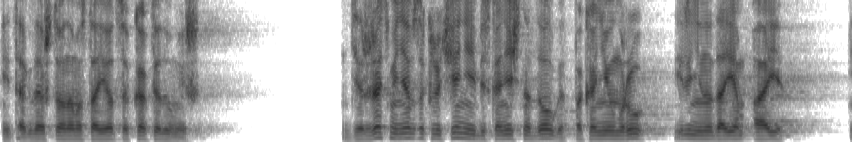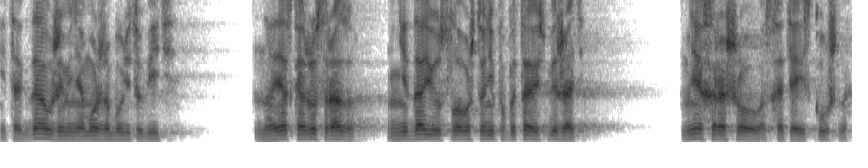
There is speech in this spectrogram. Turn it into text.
И тогда что нам остается, как ты думаешь? Держать меня в заключении бесконечно долго, пока не умру или не надоем Айе. И тогда уже меня можно будет убить. Но я скажу сразу, не даю слова, что не попытаюсь бежать. Мне хорошо у вас, хотя и скучно,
